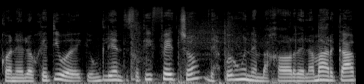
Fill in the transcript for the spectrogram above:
con el objetivo de que un cliente satisfecho después es un embajador de la marca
